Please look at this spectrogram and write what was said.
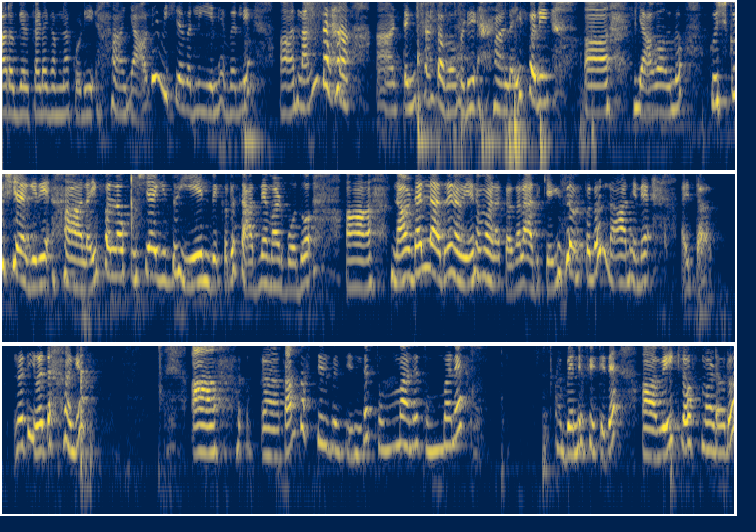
ಆರೋಗ್ಯದ ಕಡೆ ಗಮನ ಕೊಡಿ. ಯಾವುದೇ ವಿಷಯ ಬರಲಿ, ಏನೇ ಬರಲಿ ನಂತರ ಟೆನ್ಷನ್ ತಗೋಬೇಡಿ. ಲೈಫಲ್ಲಿ ಯಾವಾಗಲೂ ಖುಷಿ ಖುಷಿಯಾಗಿರಿ. ಲೈಫಲ್ಲಿ ನಾವು ಖುಷಿಯಾಗಿದ್ದು ಏನು ಬೇಕಾದ್ರೂ ಸಾಧನೆ ಮಾಡ್ಬೋದು. ನಾವು ಡಲ್ ಆದರೆ ನಾವೇನೂ ಮಾಡೋಕ್ಕಾಗಲ್ಲ. ಅದಕ್ಕೆ ಎಕ್ಸಾಂಪಲು ನಾನೇ ಆಯಿತಾ? ಮತ್ತು ಇವತ್ತು ಹಾಗೆ ಕಾಮಕಸ್ತಿರ್ಬದಿಂದ ತುಂಬ ಅಂದರೆ ತುಂಬಾ ಬೆನಿಫಿಟ್ ಇದೆ. ವೆಯ್ಟ್ ಲಾಸ್ ಮಾಡೋರು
